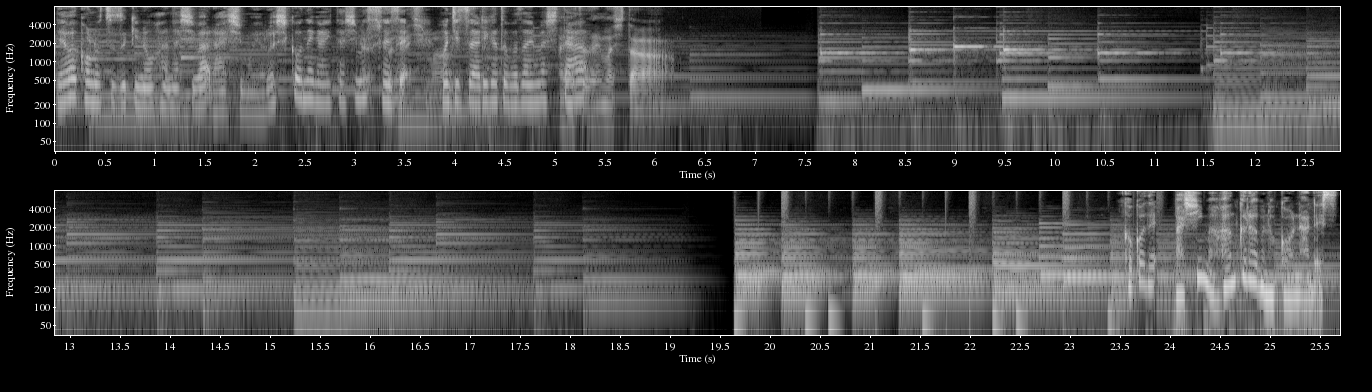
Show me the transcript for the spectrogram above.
ではこの続きのお話は来週もよろしくお願いいたします。先生本日はありがとうございましたありがとうご。ざいました。ここでパシーマファンクラブのコーナーです。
